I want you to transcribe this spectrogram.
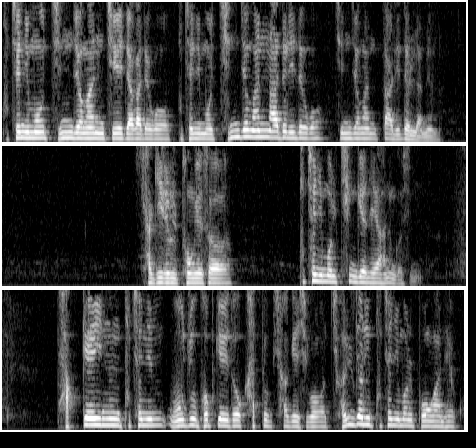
부처님의 진정한 제자가 되고 부처님의 진정한 아들이 되고 진정한 딸이 되려면 자기를 통해서 부처님을 칭견해야 하는 것입니다. 밖에 있는 부처님 우주 법계에도 가득 차 계시고 절절히 부처님을 봉안했고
